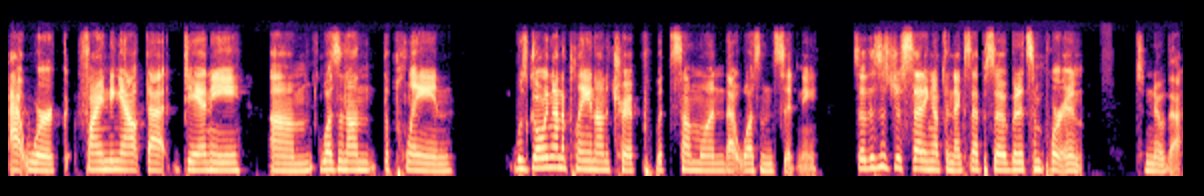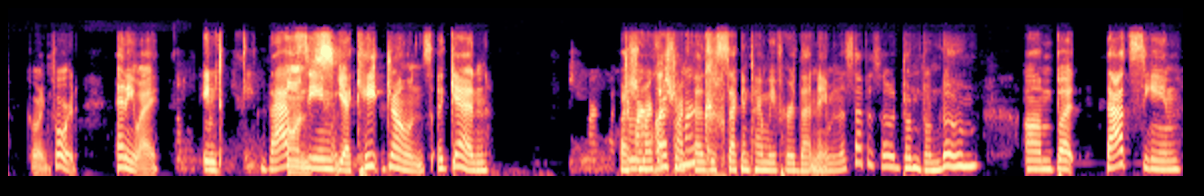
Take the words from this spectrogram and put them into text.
at work finding out that danny um wasn't on the plane was going on a plane on a trip with someone that wasn't sydney. So this is just setting up the next episode but it's important to know that going forward anyway that Jones. scene yeah kate jones again question mark, question mark. That's the second time we've heard that name in this episode. Dum dum dum. Um, but that scene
